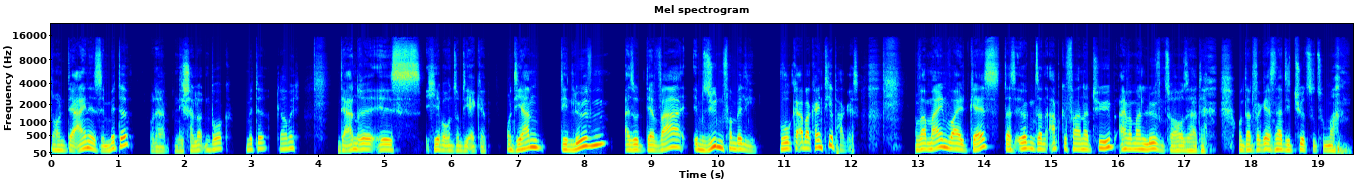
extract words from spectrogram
Und der eine ist in Mitte oder in die Charlottenburg Mitte, glaube ich. Der andere ist hier bei uns um die Ecke. Und die haben den Löwen, also der war im Süden von Berlin, wo aber kein Tierpark ist. War mein Wild Guess, dass irgendein so abgefahrener Typ einfach mal einen Löwen zu Hause hatte und dann vergessen hat, die Tür zuzumachen.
